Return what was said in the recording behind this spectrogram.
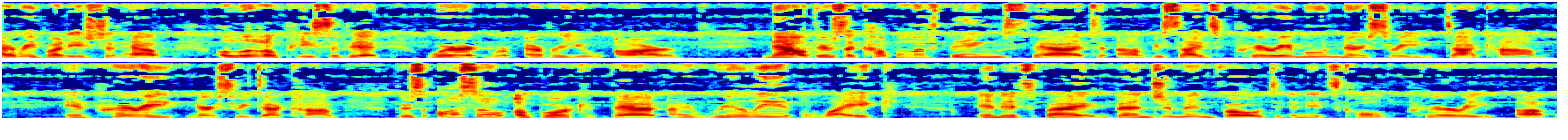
everybody should have a little piece of it where, wherever you are. Now, there's a couple of things that, um, besides prairiemoonnursery.com and prairienursery.com, there's also a book that I really like. and it's by Benjamin Vogt and it's called Prairie Up.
